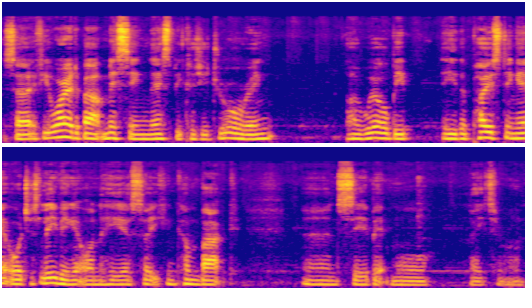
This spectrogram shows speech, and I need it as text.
So if you're worried about missing this because you're drawing, I will be either posting it or just leaving it on here so you can come back and see a bit more later on.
